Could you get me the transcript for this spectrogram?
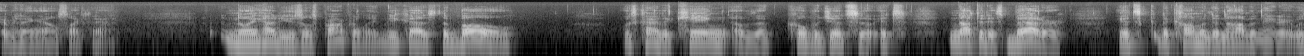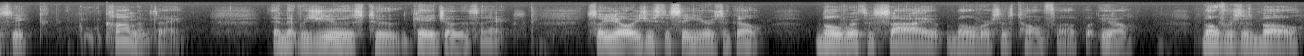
everything else like that knowing how to use those properly because the bo was kind of the king of the kobujutsu. It's not that it's better, it's the common denominator. It was the common thing. And it was used to gauge other things. So you always used to see years ago, bo versus sai, bo versus tonfa, you know, bo versus bo,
